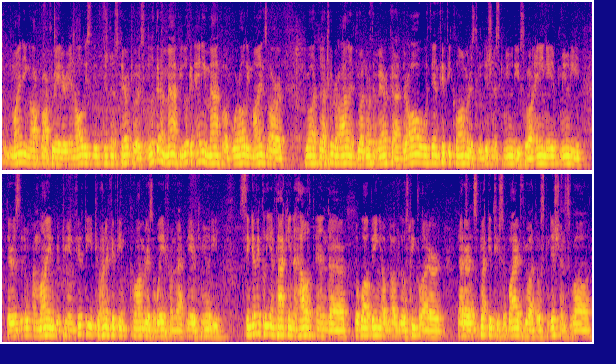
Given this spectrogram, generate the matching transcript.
mining op- operator in all these indigenous territories. And you look at a map, you look at any map of where all the mines are throughout uh, Turtle Island, throughout North America, they're all within 50 kilometers to indigenous communities. So any native community, there's a mine between 50 to 150 kilometers away from that native community, significantly impacting the health and uh, the well-being of, of those people that are that are expected to survive throughout those conditions. While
